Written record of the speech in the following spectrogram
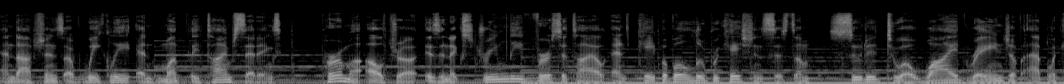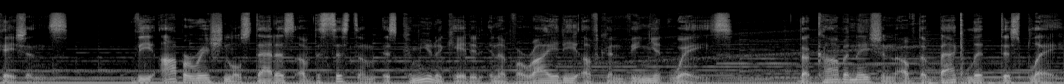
and options of weekly and monthly time settings, Perma Ultra is an extremely versatile and capable lubrication system suited to a wide range of applications. The operational status of the system is communicated in a variety of convenient ways. The combination of the backlit display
